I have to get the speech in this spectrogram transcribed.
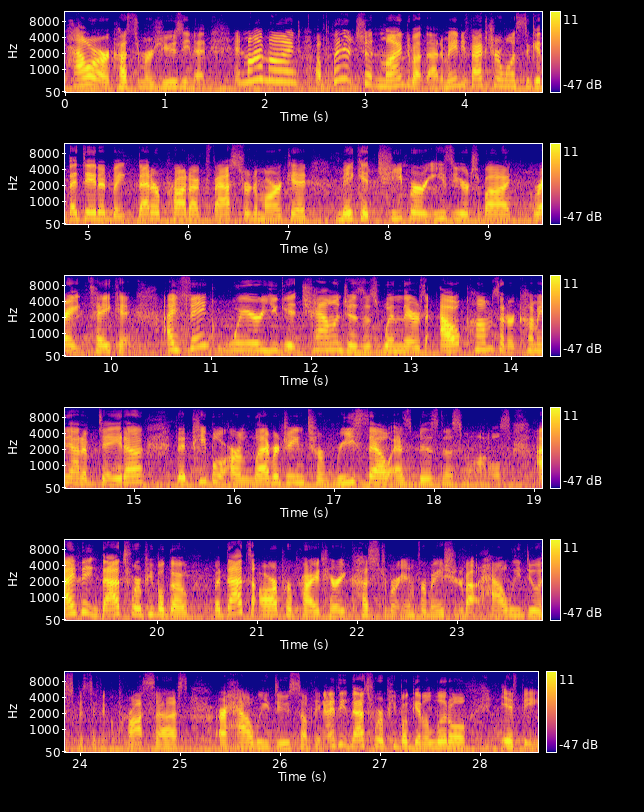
How are our customers using it? In my mind, a plant shouldn't mind about that. A manufacturer wants to get that data to make better product, faster to market, make it cheaper, easier to buy. Great, take it. I think where you get challenges is when there's outcomes that are coming out of data that people are leveraging to resell as business models. I think that's where people go, but that's our proprietary customer information about how we do a specific process or how we do something. I think that's where people get a little iffy.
